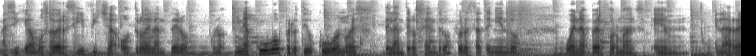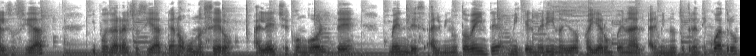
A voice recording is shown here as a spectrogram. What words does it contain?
Así que vamos a ver si ficha otro delantero. Bueno, tiene a Cubo, pero Tío Cubo no es delantero centro, pero está teniendo buena performance en, en la Real Sociedad. Y pues la Real Sociedad ganó 1 a 0 Aleche con gol de Méndez al minuto 20, Miquel Merino iba a fallar un penal al minuto 34,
